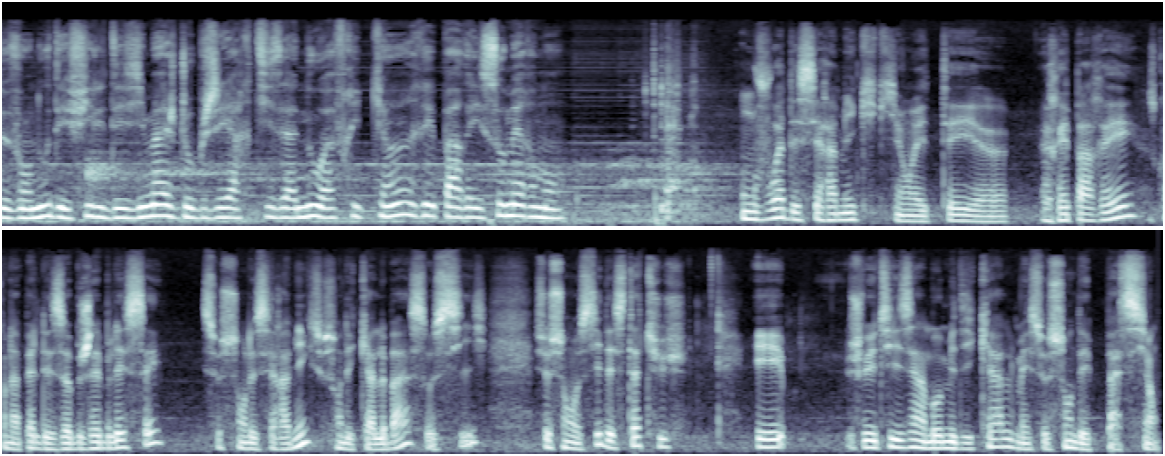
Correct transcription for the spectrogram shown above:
Devant nous défilent des images d'objets artisanaux africains réparés sommairement. On voit des céramiques qui ont été euh, réparées, ce qu'on appelle des objets blessés. Ce sont des céramiques, ce sont des calebasses aussi, ce sont aussi des statues. Et Je vais utiliser un mot médical, mais ce sont des patients.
